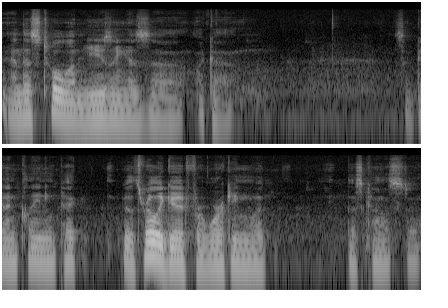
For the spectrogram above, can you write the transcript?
And this tool I'm using is uh, like a, it's a gun cleaning pick it's really good for working with this kind of stuff.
